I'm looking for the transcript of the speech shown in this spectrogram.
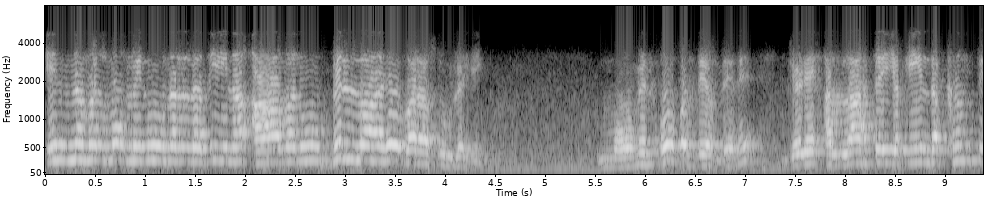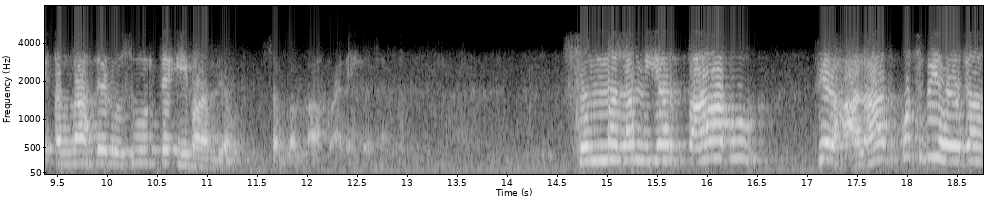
انما المؤمنون الذين آمنوا بالله ورسوله مومن وہ بندے ہوندے نے جڑے اللہ تے یقین رکھن تے اللہ دے رسول تے ایمان لیا صلی اللہ علیہ وسلم۔ ثم لم يرتابوا پھر حالات کچھ بھی ہو جان،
